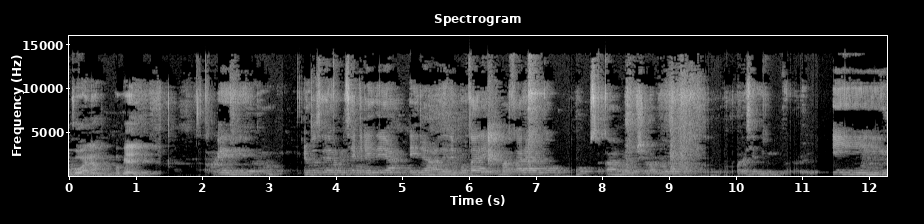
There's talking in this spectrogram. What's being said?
Bueno, ok. Eh, entonces me parecía que la idea era de deportar, bajar algo o sacarlo o llevarlo por así decirlo. Y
